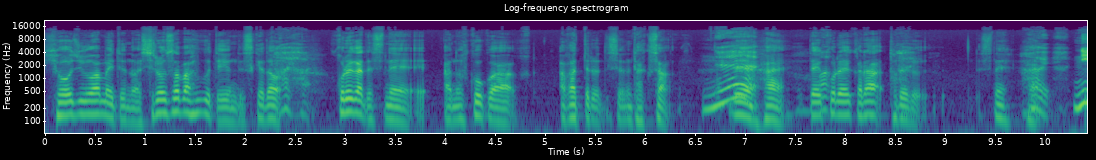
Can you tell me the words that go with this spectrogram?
標準和名というのは白サバフグというんですけど、はいはこれがですねあの福岡は上がってるんですよねたくさん。いねでえはい。であ。これから取れるですね。はい、2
